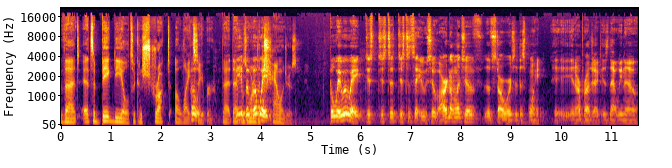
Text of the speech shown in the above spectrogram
that it's a big deal to construct a oh. lightsaber. But, that that yeah, was but, one but of the wait. challenges. But wait, wait, wait! Just just to just to say, so our knowledge of, of Star Wars at this point in our project is that we know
